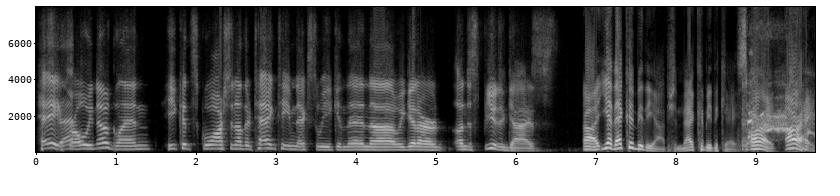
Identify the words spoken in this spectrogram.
Hey, That- for all we know, Glenn, he could squash another tag team next week, and then uh, we get our undisputed guys. Uh, yeah, that could be the option. That could be the case. All right, all right.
